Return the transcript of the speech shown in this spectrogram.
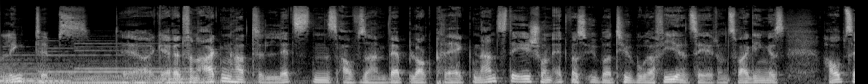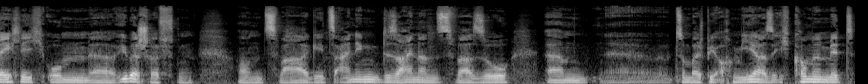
Linktipps. Der Gerrit von Aken hat letztens auf seinem Weblog prägnanz.de schon etwas über Typografie erzählt. Und zwar ging es hauptsächlich um äh, Überschriften. Und zwar geht es einigen Designern zwar so, ähm, äh, zum Beispiel auch mir, also ich komme mit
